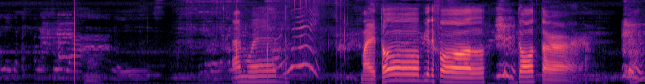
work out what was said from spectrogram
Ayah dapat anak I'm with my two beautiful daughter. Hmm?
